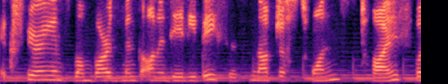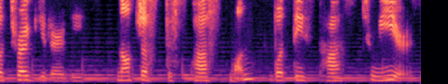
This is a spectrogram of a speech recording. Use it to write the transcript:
experience bombardment on a daily basis, not just once, twice, but regularly, not just this past month, but these past two years.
